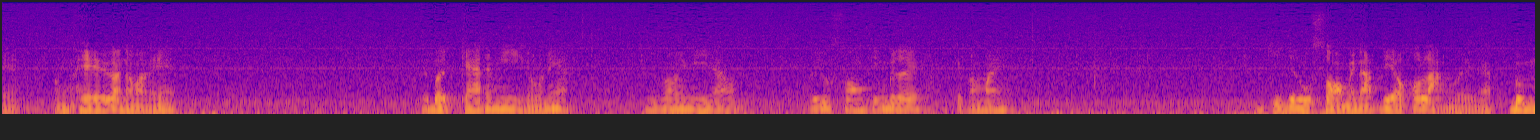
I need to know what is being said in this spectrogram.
ี่ต้องเทไว้ก่อนจังหวะนี้ระเบิดแก๊สมีอีกเหรอวเนี่ยหรือว่าไม่มีแล้วเฮ้ยลูกซองทิ้งไปเลย เก็บมาไหม กี้จะลูกซองไปนัดเดียวเข้าหลังเลยนะครับบึ้ม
